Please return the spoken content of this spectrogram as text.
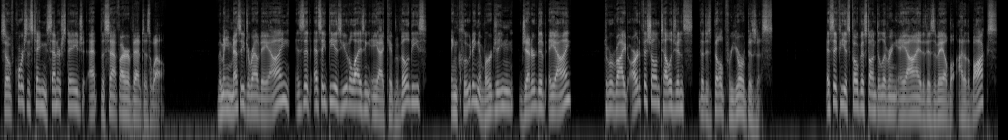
so of course it's taking center stage at the Sapphire event as well. The main message around AI is that SAP is utilizing AI capabilities, including emerging generative AI, to provide artificial intelligence that is built for your business. SAP is focused on delivering AI that is available out of the box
